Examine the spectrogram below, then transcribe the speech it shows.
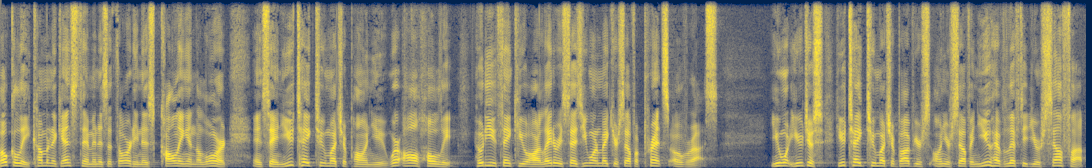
vocally coming against him in his authority and his calling in the Lord and saying, You take too much upon you. We're all holy. Who do you think you are? Later he says, You want to make yourself a prince over us. You, want, you just you take too much above your, on yourself and you have lifted yourself up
